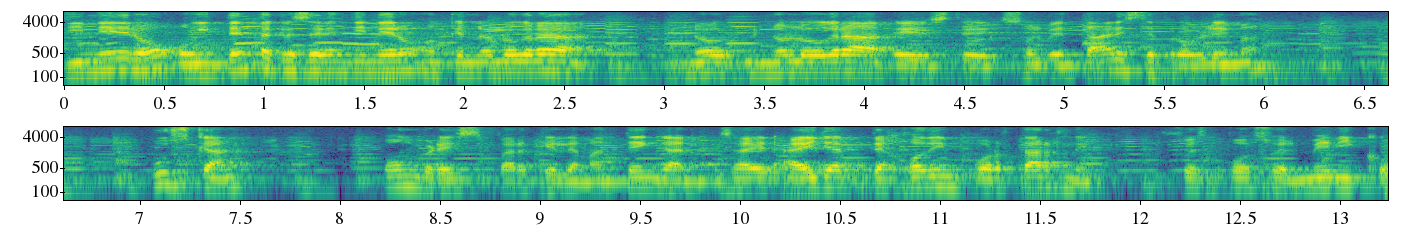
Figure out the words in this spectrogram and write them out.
dinero o intenta crecer en dinero, aunque no logra, no, no logra este, solventar este problema, busca hombres para que le mantengan. O sea, a ella dejó de importarle su esposo, el médico,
